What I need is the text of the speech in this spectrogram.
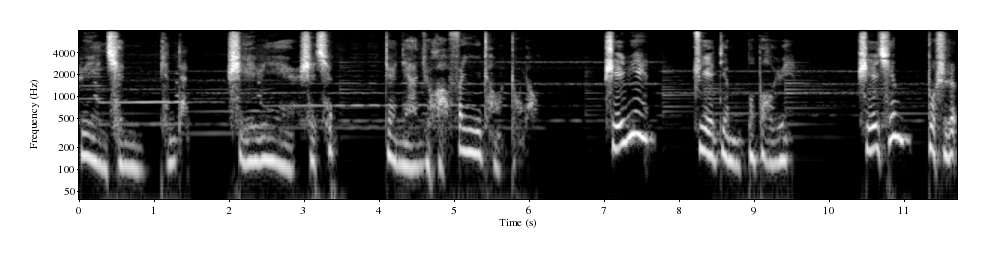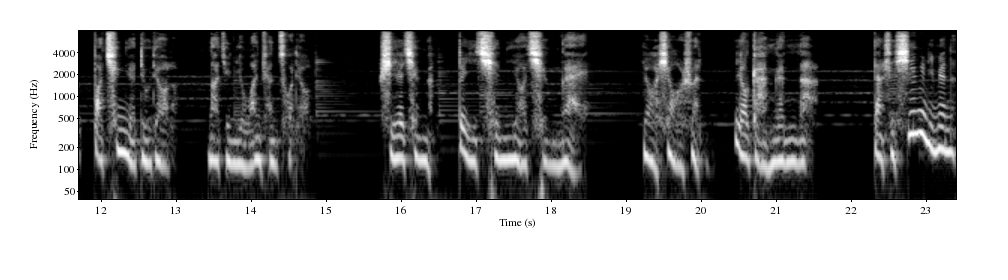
愿亲平等，谁愿舍亲，这两句话非常重要。舍愿决定不抱怨，舍亲不是把亲也丢掉了，那就你完全错掉了。舍亲啊。对亲要亲爱，要孝顺，要感恩呐。但是心里面呢，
